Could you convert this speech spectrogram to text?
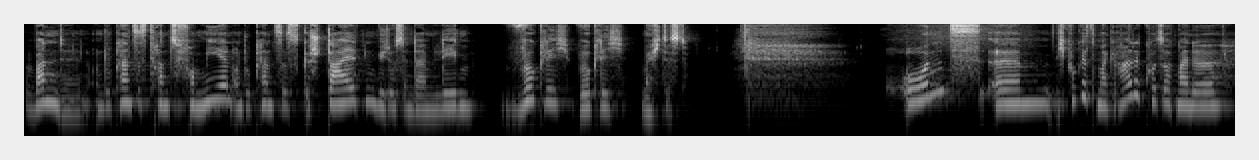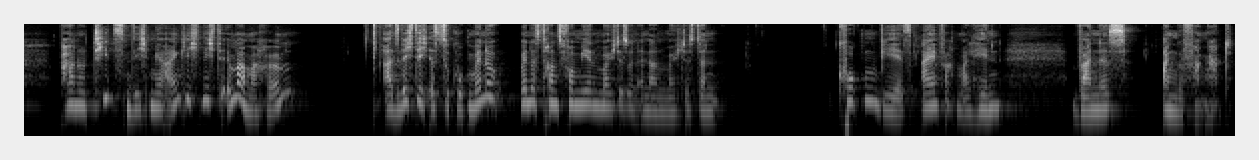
wandeln und du kannst es transformieren und du kannst es gestalten, wie du es in deinem Leben wirklich, wirklich möchtest. Und ähm, ich gucke jetzt mal gerade kurz auf meine paar Notizen, die ich mir eigentlich nicht immer mache. Also wichtig ist zu gucken, wenn du, wenn du es transformieren möchtest und ändern möchtest, dann gucken wir jetzt einfach mal hin, wann es angefangen hat.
